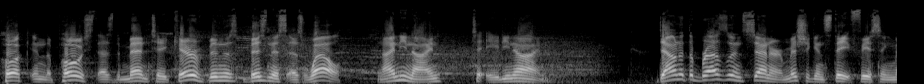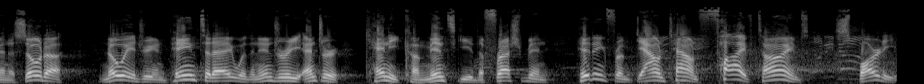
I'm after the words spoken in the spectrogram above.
hook in the post as the men take care of business, business as well. 99 to 89. Down at the Breslin Center, Michigan State facing Minnesota. No Adreian Payne today with an injury. Enter Kenny Kaminski, the freshman, hitting from downtown five times. Sparty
